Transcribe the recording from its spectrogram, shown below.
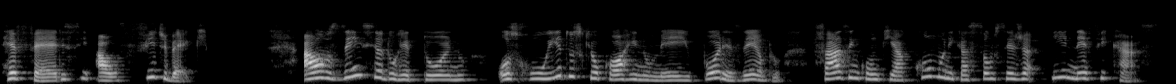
refere-se ao feedback. A ausência do retorno, os ruídos que ocorrem no meio, por exemplo, fazem com que a comunicação seja ineficaz.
